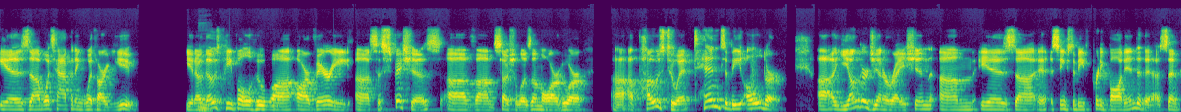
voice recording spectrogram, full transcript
is uh, what's happening with our youth. You know, mm. those people who uh, are very uh, suspicious of um, socialism or who are uh, opposed to it tend to be older. Uh, a younger generation um, is uh, seems to be pretty bought into this, and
